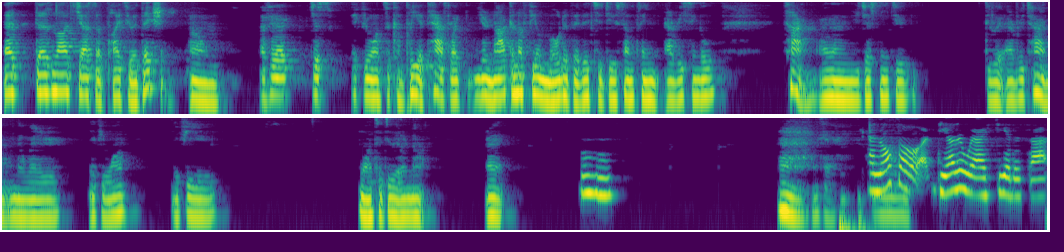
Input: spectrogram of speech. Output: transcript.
that does not just apply to addiction. Um I feel like just if you want to complete a task, like you're not gonna feel motivated to do something every single time, and then you just need to do it every time, no matter if you want, if you want to do it or not, right? Mm-hmm. Ah, okay. And also, the other way I see it is that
